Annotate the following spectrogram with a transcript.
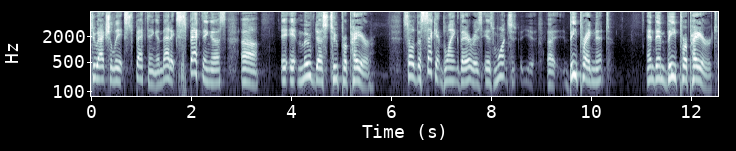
to actually expecting. And that expecting us, uh, it, it moved us to prepare. So the second blank there is is once uh, be pregnant, and then be prepared.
